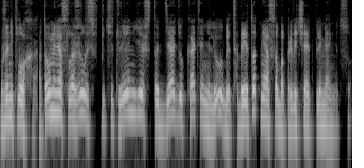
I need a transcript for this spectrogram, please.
Уже неплохо, а то у меня сложилось впечатление, что дядю Катя не любит, да и тот не особо привечает племянницу.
